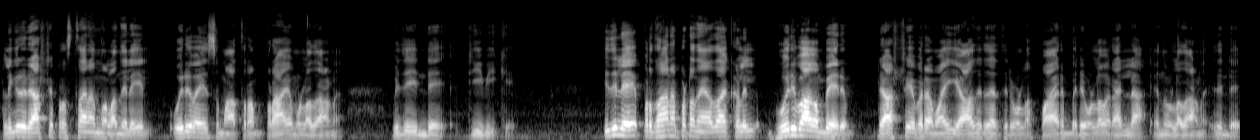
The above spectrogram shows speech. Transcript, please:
അല്ലെങ്കിൽ ഒരു രാഷ്ട്രീയ പ്രസ്ഥാനം എന്നുള്ള നിലയിൽ ഒരു വയസ്സ് മാത്രം പ്രായമുള്ളതാണ് വിജയിന്റെ ടി വി കെ. ഇതിലെ പ്രധാനപ്പെട്ട നേതാക്കളിൽ ഭൂരിഭാഗം പേരും രാഷ്ട്രീയപരമായി യാതൊരു തരത്തിലുള്ള പാരമ്പര്യമുള്ളവരല്ല എന്നുള്ളതാണ് ഇതിന്റെ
